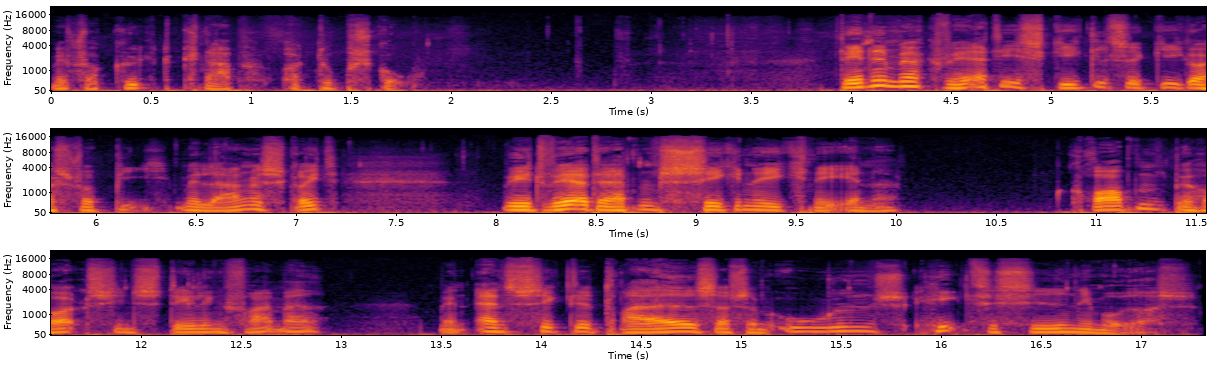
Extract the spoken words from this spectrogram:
med forgyldt knap og dubsko. Denne mærkværdige skikkelse gik os forbi med lange skridt, ved et hvert af dem sikkende i knæene. Kroppen beholdt sin stilling fremad, men ansigtet drejede sig som ulens helt til siden imod os.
